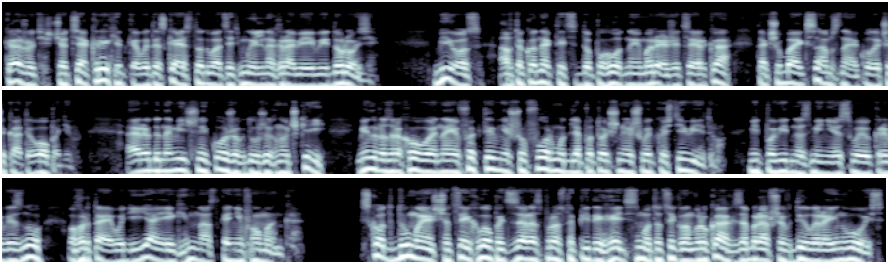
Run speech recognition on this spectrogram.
Кажуть, що ця крихітка витискає 120 миль на гравієвій дорозі. BIOS автоконектиться до погодної мережі ЦРК, так що байк сам знає, коли чекати опадів. Аеродинамічний кожух дуже гнучкий, він розраховує найефективнішу форму для поточної швидкості вітру, відповідно змінює свою кривизну, огортає водія як гімнастка Ніфоменка. Скотт думає, що цей хлопець зараз просто піде геть з мотоциклом в руках, забравши в дилера інвойс,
